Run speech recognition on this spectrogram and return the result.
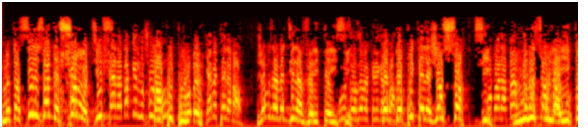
Maintenant, s'ils ont des faux motifs, tant pis pour eux. Je vous avais dit la vérité ici. Que depuis que les gens sortent ici, ministre ou laïque,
